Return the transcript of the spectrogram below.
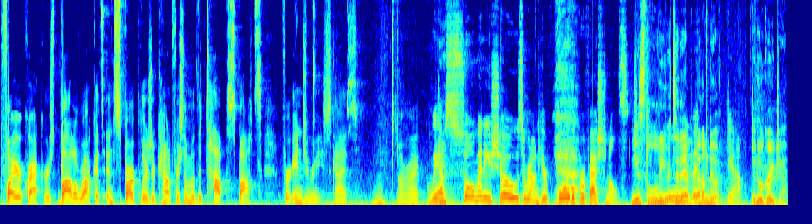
Firecrackers, bottle rockets, and sparklers account for some of the top spots for injuries. Guys? Mm, all right. We have so many shows around here for yeah. the professionals. You Just leave it to them. It. Let them do it. Yeah. They do a great job.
